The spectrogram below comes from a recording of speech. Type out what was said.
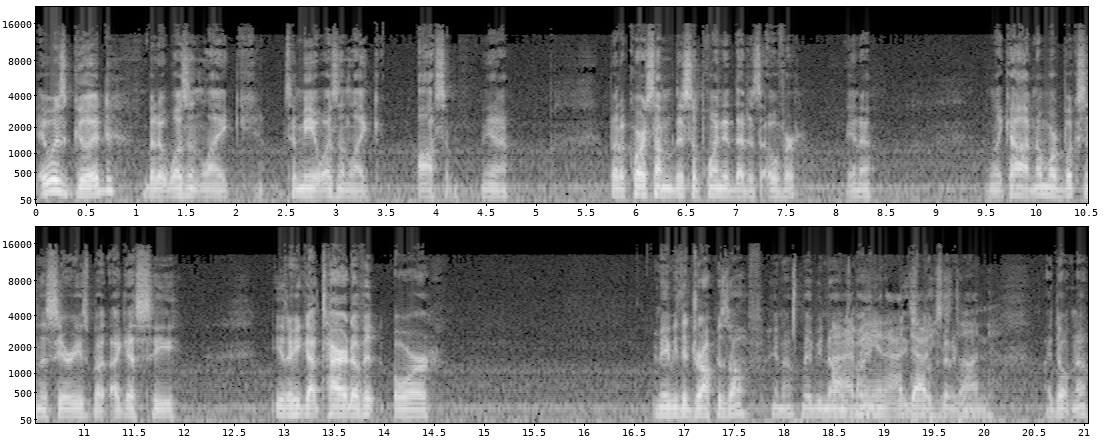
it was good, but it wasn't like to me. It wasn't like awesome, you know. But of course, I'm disappointed that it's over. You know, I'm like, oh, no more books in the series. But I guess he either he got tired of it or maybe the drop is off. You know, maybe no one's I buying mean, I these doubt books he's anymore. done. I don't know.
